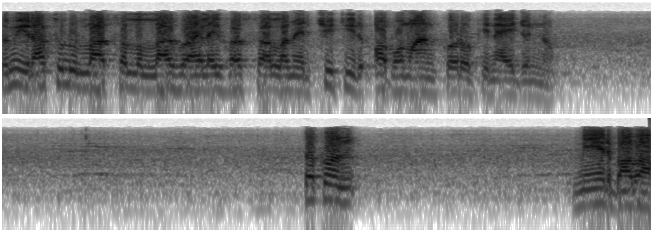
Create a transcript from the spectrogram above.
তুমি রাসুল্লাহ সাল্লু আলাইসাল্লামের চিঠির অপমান করো কিনা এই জন্য তখন মেয়ের বাবা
